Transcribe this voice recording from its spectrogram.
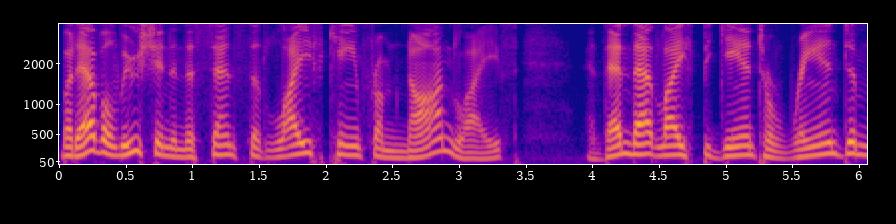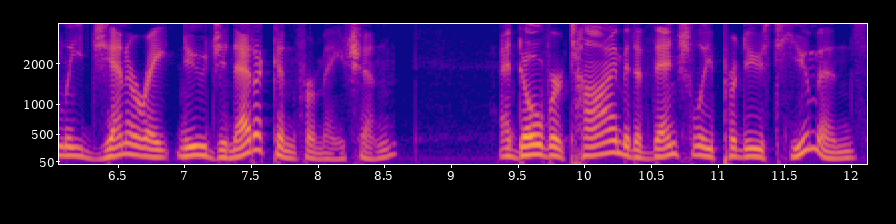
But evolution, in the sense that life came from non life, and then that life began to randomly generate new genetic information, and over time it eventually produced humans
